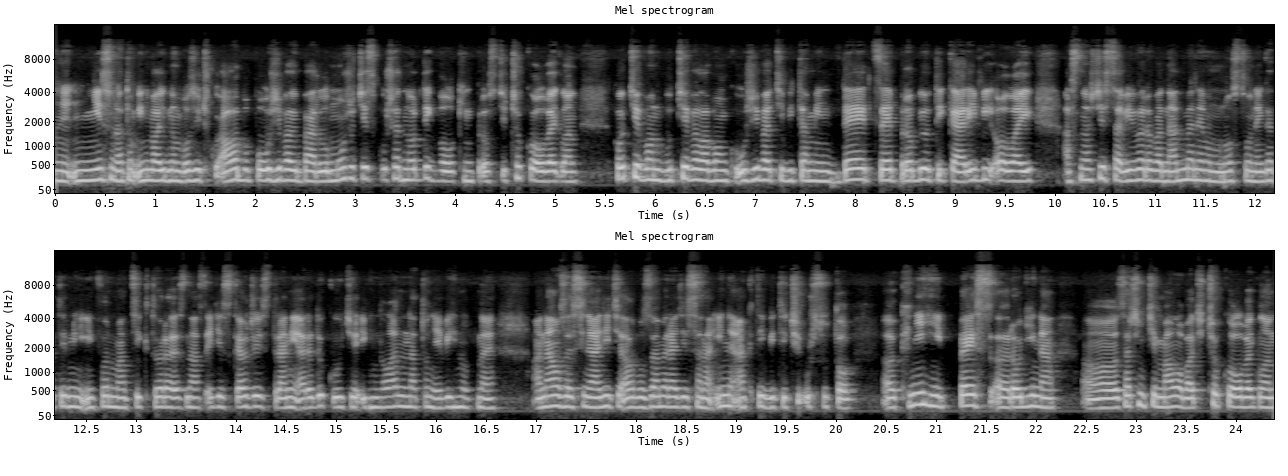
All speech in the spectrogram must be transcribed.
nie sú na tom invalidnom vozičku alebo používajú barlu, môžete skúšať Nordic Walking, proste čokoľvek, len choďte von, buďte veľa vonku, užívajte vitamín D, C, probiotika, ryby, olej a snažte sa vyvarovať nadmernému množstvu negatívnych informácií, ktoré z nás ide z každej strany a redukujte ich len na to nevyhnutné. A naozaj si nájdete alebo zamerajte sa na iné aktivity, či už sú to e, knihy, pes, e, rodina, e, začnite malovať čokoľvek, len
